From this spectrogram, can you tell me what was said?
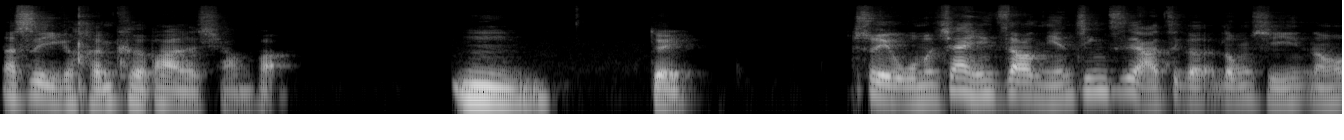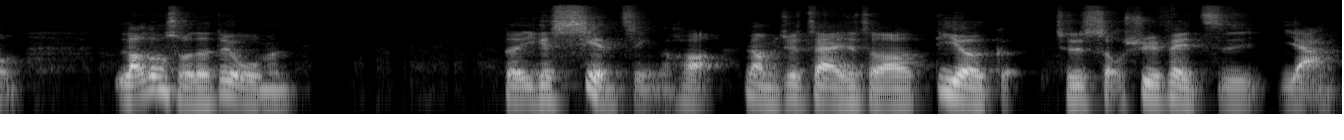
那是一个很可怕的想法。嗯，对。所以我们现在已经知道年金之牙这个东西，然后劳动所得对我们的一个陷阱的话，那我们就再来就走到第二个，就是手续费之牙，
